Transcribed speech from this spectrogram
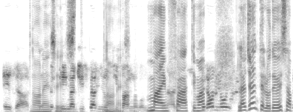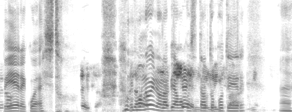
Esatto, Non perché esiste. i magistrati non, Non si esiste. fanno Ma condizionare. infatti, ma Però noi, la gente lo deve sapere questo. esatto, Ma però noi non abbiamo così tanto potere. fari, Eh,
